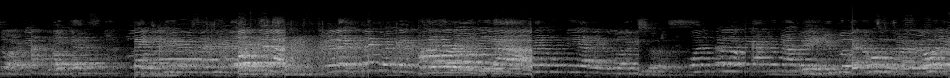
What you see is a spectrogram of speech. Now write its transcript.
store. Yeah. Okay. Like years and You're like, thank you again. Gloria. Gloria de gloria. Jesus. ¿Cuánto lo que han una vez? You put it to church.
